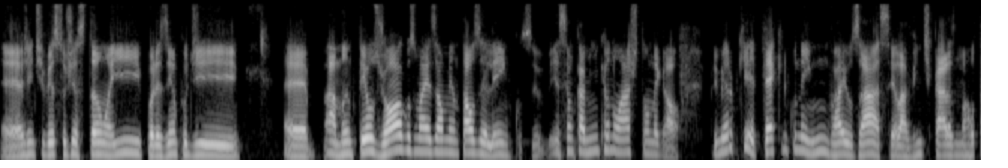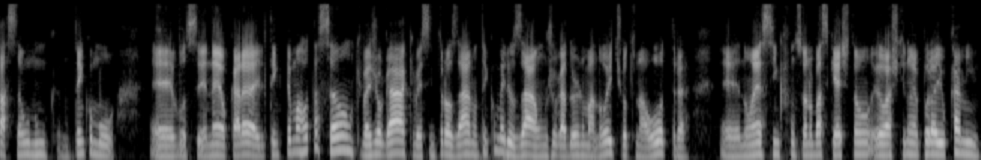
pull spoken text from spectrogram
é, a gente vê sugestão aí, por exemplo, de é, ah, manter os jogos, mas aumentar os elencos. Esse é um caminho que eu não acho tão legal. Primeiro porque técnico nenhum vai usar, sei lá, 20 caras numa rotação nunca. Não tem como é, você, né? O cara ele tem que ter uma rotação que vai jogar, que vai se entrosar. Não tem como ele usar um jogador numa noite, outro na outra. É, não é assim que funciona o basquete. Então eu acho que não é por aí o caminho.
